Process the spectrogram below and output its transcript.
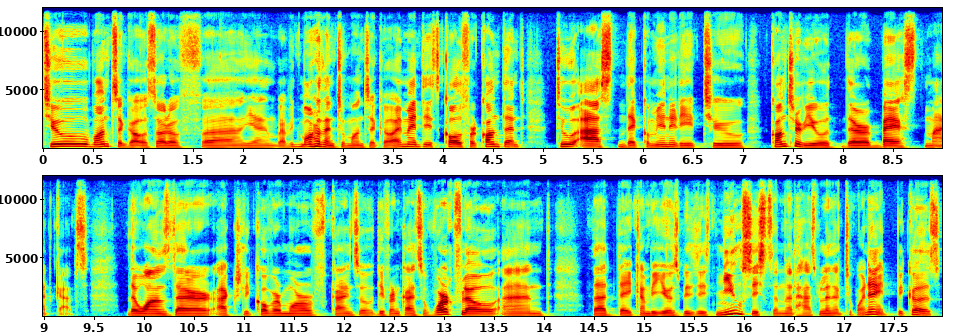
two months ago, sort of, uh, yeah, a bit more than two months ago, I made this call for content to ask the community to contribute their best matcaps, the ones that are actually cover more of kinds of different kinds of workflow and that they can be used with this new system that has Blender 2.8 because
